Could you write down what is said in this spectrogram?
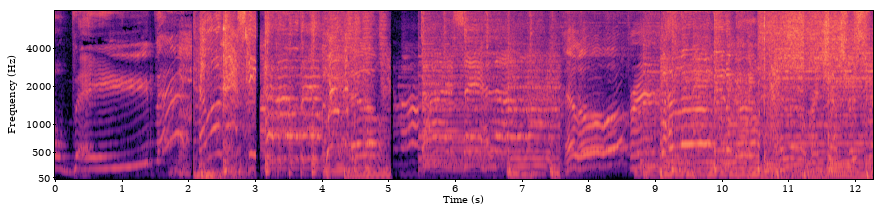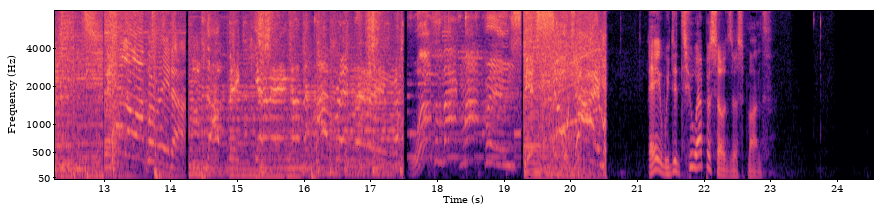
go, baby. Hello, nasty. Hello there. Hello. I say hello. Hello, friend. Well, hello, little girl. Hello, my treacherous friends. Hello, operator. The beginning of everything. Welcome back, my friends. It's showtime. Hey, we did two episodes this month.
